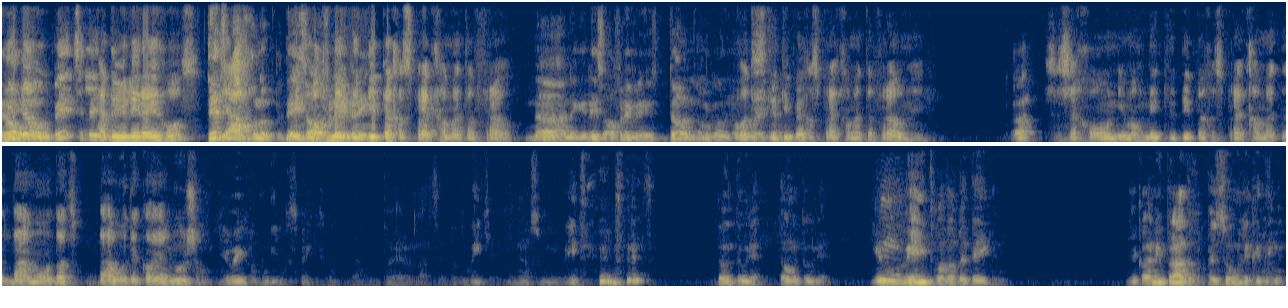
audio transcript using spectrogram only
Yo. Yo, bitch. Hebben jullie regels? Dit is Ja. afgelopen. Ik Deze mag niet te diep in gesprek gaan met een vrouw. Nah, nigga, deze aflevering is done. I'm going Wat is te diep in gesprek gaan met een vrouw? Huh? Ze zeggen gewoon, je mag niet te diep in gesprek gaan met een dame, want dat, daar word ik al jaloers op. Je weet wat een diep gesprek is met een dame. Een relatie. Dat weet je. Je je niet weet. Don't do that. Don't do that. Je weet wat dat betekent. Je kan niet praten over persoonlijke dingen.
